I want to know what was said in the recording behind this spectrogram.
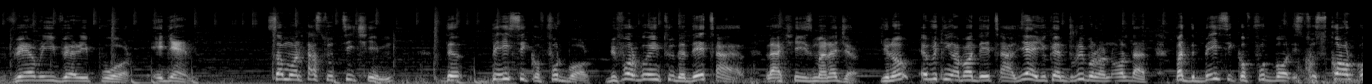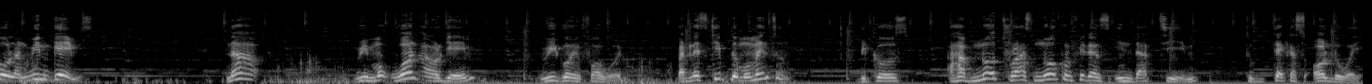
very, very poor. Again, someone has to teach him the basic of football before going to the detail like his manager. You know, everything about detail. Yeah, you can dribble and all that. But the basic of football is to score goal and win games. Now, we won our game. We're going forward. But let's keep the momentum because I have no trust, no confidence in that team to take us all the way.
